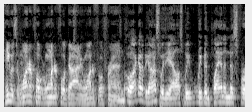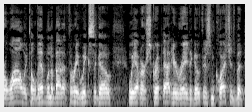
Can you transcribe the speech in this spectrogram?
he was a wonderful, wonderful guy and a wonderful friend. Well, I got to be honest with you, Alice. We, we've been planning this for a while. We told Edwin about it three weeks ago. We have our script out here ready to go through some questions. But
